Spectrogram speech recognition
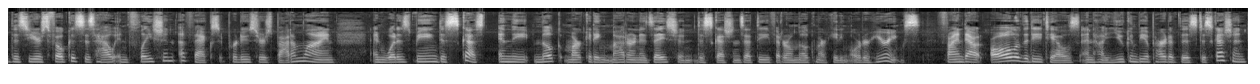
This year's focus is how inflation affects producers' bottom line and what is being discussed in the milk marketing modernization discussions at the Federal Milk Marketing Order hearings. Find out all of the details and how you can be a part of this discussion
